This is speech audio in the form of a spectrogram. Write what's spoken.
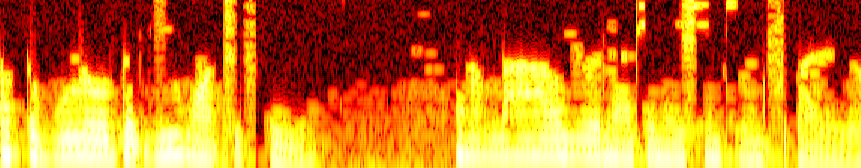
of the world that you want to see and allow your imagination to inspire you.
